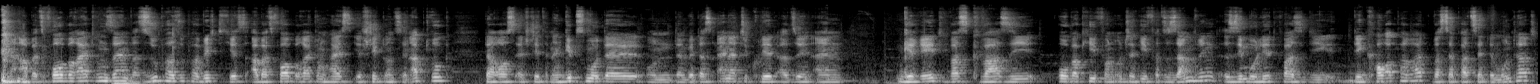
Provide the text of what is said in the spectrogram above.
eine Arbeitsvorbereitung sein, was super, super wichtig ist. Arbeitsvorbereitung heißt, ihr schickt uns den Abdruck, daraus entsteht dann ein Gipsmodell und dann wird das einartikuliert, also in ein Gerät, was quasi Oberkiefer und Unterkiefer zusammenbringt, simuliert quasi die, den Kauapparat, was der Patient im Mund hat.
